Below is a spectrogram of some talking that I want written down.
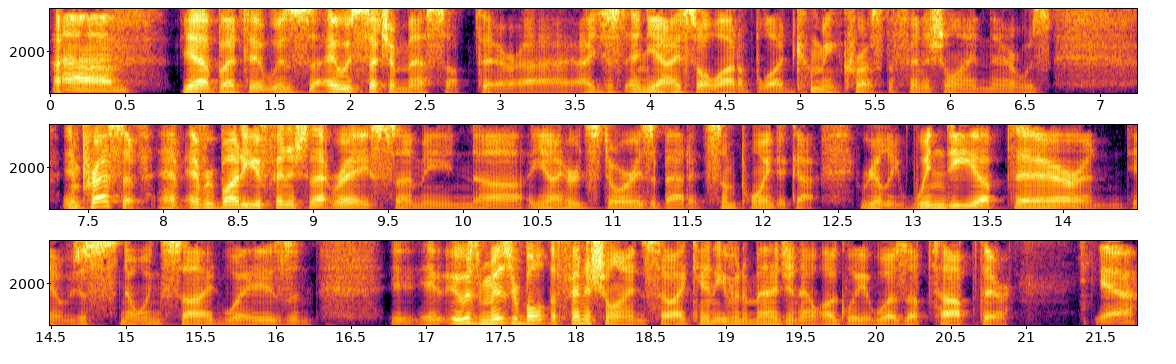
um, yeah, but it was it was such a mess up there. Uh, I just and yeah, I saw a lot of blood coming across the finish line there. It was impressive. Everybody who finished that race. I mean, uh, you know, I heard stories about it. At some point, it got really windy up there, and you know, it was just snowing sideways, and it, it was miserable at the finish line. So I can't even imagine how ugly it was up top there. Yeah,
